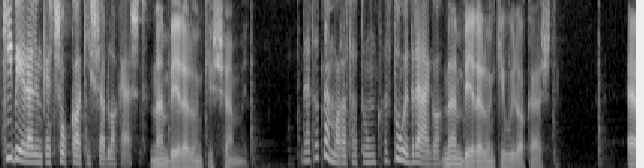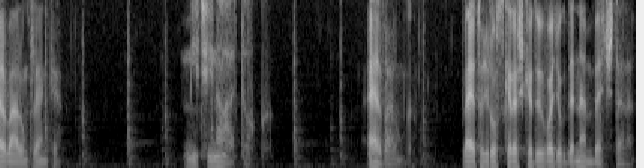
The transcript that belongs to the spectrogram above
Kibérelünk egy sokkal kisebb lakást. Nem bérelünk ki semmit. De hát ott nem maradhatunk, az túl drága. Nem bérelünk ki új lakást. Elválunk, Lenke. Mit csináltok? Elválunk. Lehet, hogy rossz kereskedő vagyok, de nem becstelen.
